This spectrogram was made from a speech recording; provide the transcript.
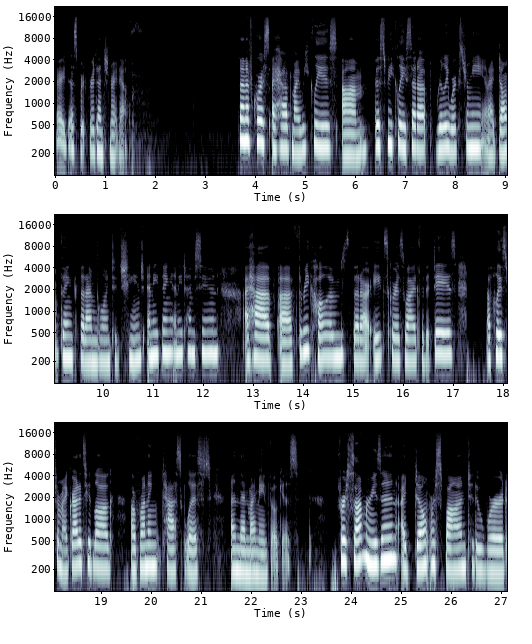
very desperate for attention right now. Then, of course, I have my weeklies. Um, this weekly setup really works for me, and I don't think that I'm going to change anything anytime soon. I have uh, three columns that are eight squares wide for the days, a place for my gratitude log, a running task list, and then my main focus. For some reason, I don't respond to the word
